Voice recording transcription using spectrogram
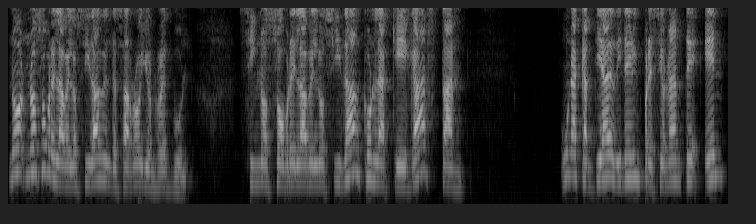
no, no sobre la velocidad del desarrollo en Red Bull, sino sobre la velocidad con la que gastan una cantidad de dinero impresionante en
